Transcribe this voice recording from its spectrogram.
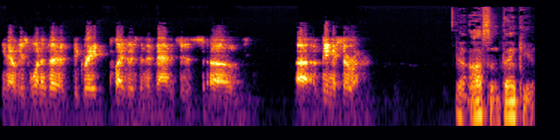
you know is one of the, the great pleasures and advantages of uh, being a showrunner. Awesome, thank you.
